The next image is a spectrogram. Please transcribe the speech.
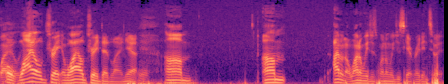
Oh, wild trade, a wild trade deadline. Yeah. Yeah. Um, um, I don't know. Why don't we just why don't we just get right into it?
